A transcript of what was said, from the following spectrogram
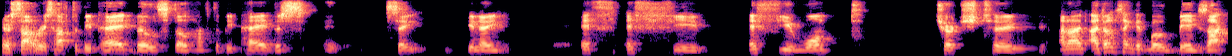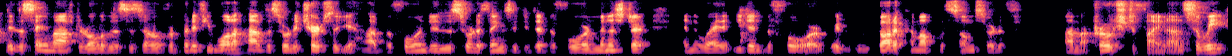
you know salaries have to be paid, bills still have to be paid. There's so you know if if you if you want church to and I, I don't think it will be exactly the same after all of this is over but if you want to have the sort of church that you had before and do the sort of things that you did before and minister in the way that you did before we've, we've got to come up with some sort of um, approach to finance. So we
